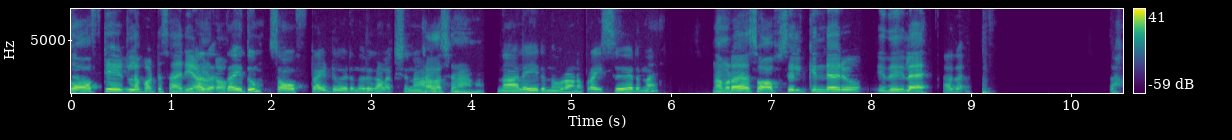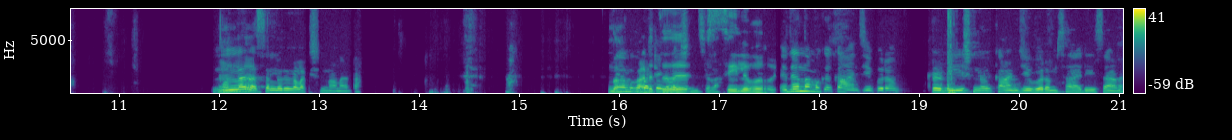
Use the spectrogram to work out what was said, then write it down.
സോഫ്റ്റ് ആയിട്ടുള്ള പട്ട് സാരിയാണ് ഇതും സോഫ്റ്റ് ആയിട്ട് വരുന്ന ഒരു കളക്ഷൻ ആണ്. കളക്ഷൻ ആണ്. നാല് ഇരുന്നൂറാണ് പ്രൈസ് വരുന്നത്. നമ്മുടെ സോഫ്റ്റ് സിൽക്കിന്റെ ഒരു ഇത് ഇല്ലേ? അതെ. നല്ല- രസമുള്ള ഒരു കളക്ഷൻ ആണ് കേട്ടോ. അടുത്തത് സിൽവർ ഇത് നമുക്ക് കാഞ്ചീപുരം ട്രഡീഷണൽ കാഞ്ചീപുരം സാരീസ് ആണ്.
